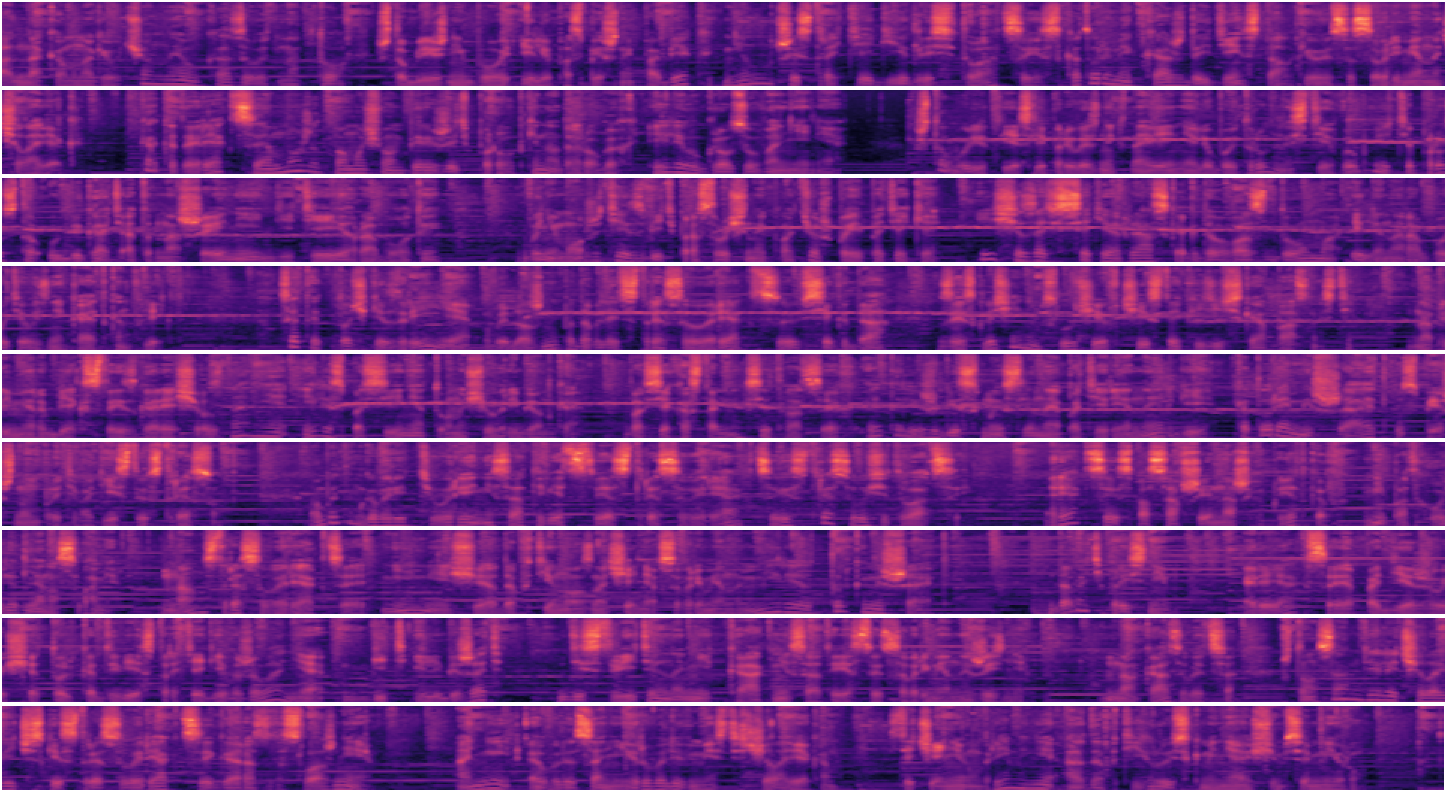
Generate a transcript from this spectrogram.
Однако многие ученые указывают на то, что ближний бой или поспешный побег не лучшей стратегии для ситуации, с которыми каждый день сталкивается современный человек. Как эта реакция может помочь вам пережить пробки на дорогах или угрозу увольнения – что будет, если при возникновении любой трудности вы будете просто убегать от отношений, детей, работы? Вы не можете избить просроченный платеж по ипотеке и исчезать всякий раз, когда у вас дома или на работе возникает конфликт. С этой точки зрения вы должны подавлять стрессовую реакцию всегда, за исключением случаев чистой физической опасности, например, бегства из горящего здания или спасения тонущего ребенка – во всех остальных ситуациях это лишь бессмысленная потеря энергии, которая мешает успешному противодействию стрессу. Об этом говорит теория несоответствия стрессовой реакции стрессовой ситуации. Реакции, спасавшие наших предков, не подходят для нас с вами. Нам стрессовая реакция, не имеющая адаптивного значения в современном мире, только мешает. Давайте проясним. Реакция, поддерживающая только две стратегии выживания – бить или бежать – действительно никак не соответствует современной жизни. Но оказывается, что на самом деле человеческие стрессовые реакции гораздо сложнее. Они эволюционировали вместе с человеком, с течением времени адаптируясь к меняющимся миру.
